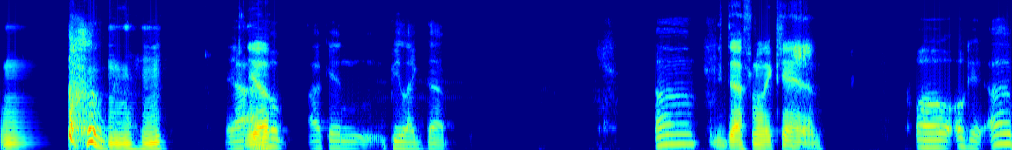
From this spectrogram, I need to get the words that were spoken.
Mm-hmm. yeah, I hope I can be like that. Um, You definitely can. Oh, okay. Uh,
